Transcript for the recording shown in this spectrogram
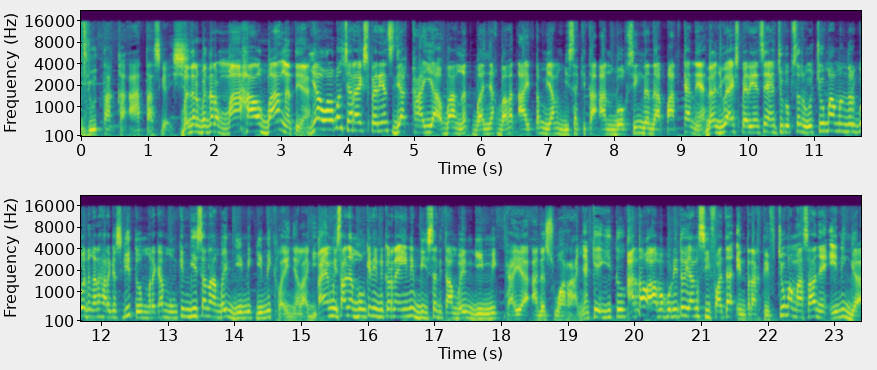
juta ke atas guys. Bener-bener mahal banget ya. Ya walaupun secara experience dia kaya banget Banyak banget item yang bisa kita unboxing dan dapatkan ya. Dan juga experience yang cukup seru Cuma menurut gue dengan harga segitu Mereka mungkin bisa nambahin gimmick-gimmick lainnya lagi. Kayak misalnya mungkin unicornnya ini bisa ditambahin gimmick Kayak ada suaranya kayak gitu Atau apa pun itu yang sifatnya interaktif. Cuma masalahnya ini nggak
